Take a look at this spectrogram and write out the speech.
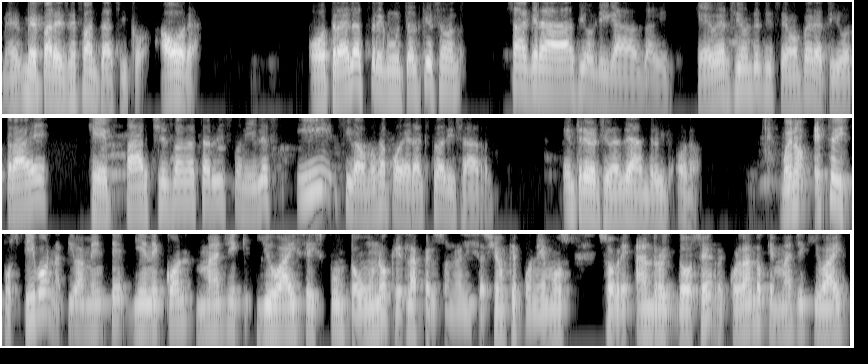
me, parece fantástico. Ahora, otra de las preguntas que son sagradas y obligadas, David. ¿Qué versión del sistema operativo trae? ¿Qué parches van a estar disponibles? Y si vamos a poder actualizar entre versiones de Android o no. Bueno, este dispositivo nativamente viene con Magic UI 6.1, que es la personalización que ponemos sobre Android 12. Recordando que Magic UI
